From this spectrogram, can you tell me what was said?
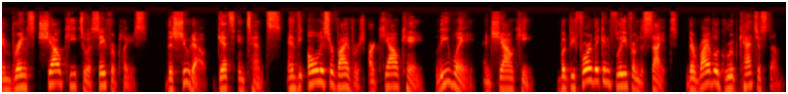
and brings Xiao Qi to a safer place. The shootout gets intense, and the only survivors are Kiao Kei, Li Wei, and Xiao Qi. But before they can flee from the site, the rival group catches them.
